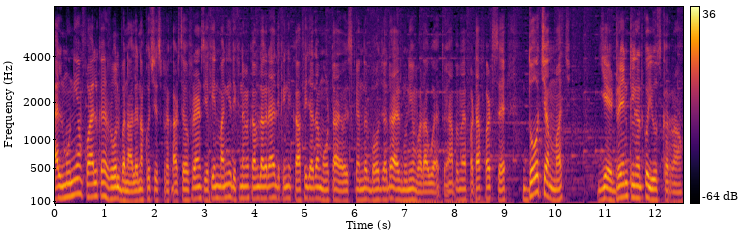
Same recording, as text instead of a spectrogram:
एलमिनियम फॉयल का रोल बना लेना कुछ इस प्रकार से। और फ्रेंड्स, यकीन मानिए, दिखने में कम लग रहा है, लेकिन ये काफ़ी ज़्यादा मोटा है और इसके अंदर बहुत ज़्यादा एलमिनियम भरा हुआ है। तो यहाँ पर मैं फटाफट से दो चम्मच ये ड्रेन क्लीनर को यूज़ कर रहा हूँ।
